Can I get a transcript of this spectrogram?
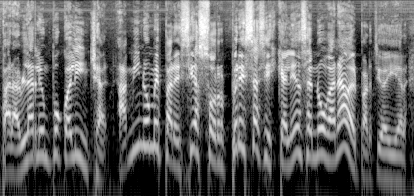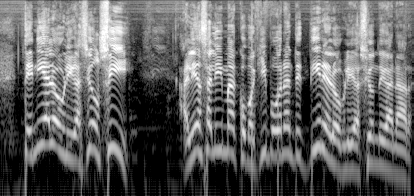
para hablarle un poco al hincha, a mí no me parecía sorpresa si es que Alianza no ganaba el partido de ayer. Tenía la obligación, sí. Alianza Lima como equipo grande tiene la obligación de ganar.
